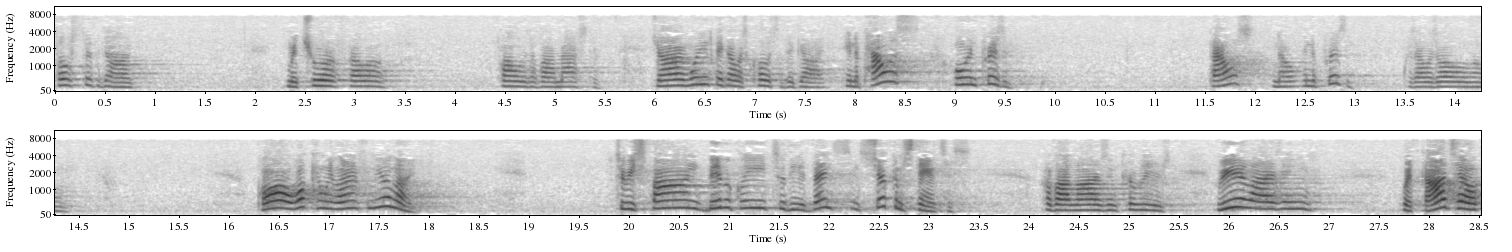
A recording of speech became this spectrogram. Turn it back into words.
close to God, mature fellow followers of our Master. John, where do you think I was closer to God? In the palace or in prison? Palace? No, in the prison, because I was all alone. Paul, what can we learn from your life? To respond biblically to the events and circumstances of our lives and careers, realizing with God's help,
